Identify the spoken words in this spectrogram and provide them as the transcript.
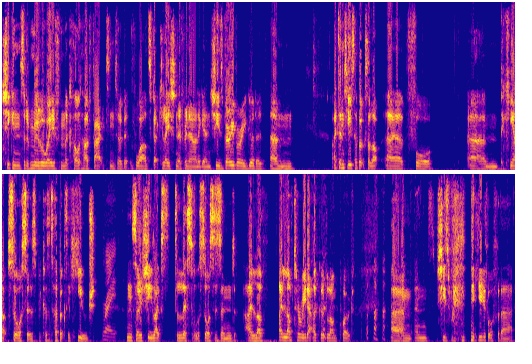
she can sort of move away from the cold hard fact into a bit of wild speculation every now and again. She's very very good at. Um, I tend to use her books a lot uh, for um, picking out sources because her books are huge right. and so she likes to list all the sources and i love i love to read out a good long quote um, and she's really useful for that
